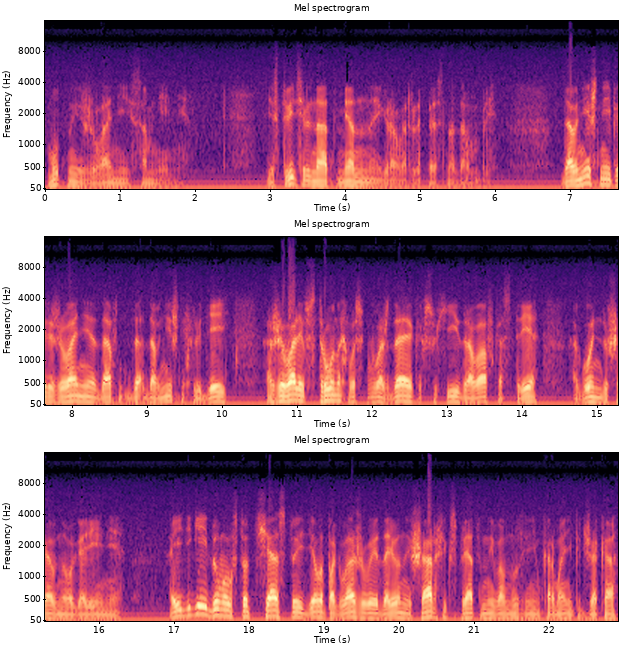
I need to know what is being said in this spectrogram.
смутные желания и сомнения. Действительно отменно играл Эрлепес на дамбре. Давнишние переживания дав, давнишних людей оживали в струнах, высвобождая, как сухие дрова в костре, огонь душевного горения. А Едигей думал в тот час, то и дело поглаживая дареный шарфик, спрятанный во внутреннем кармане пиджака,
